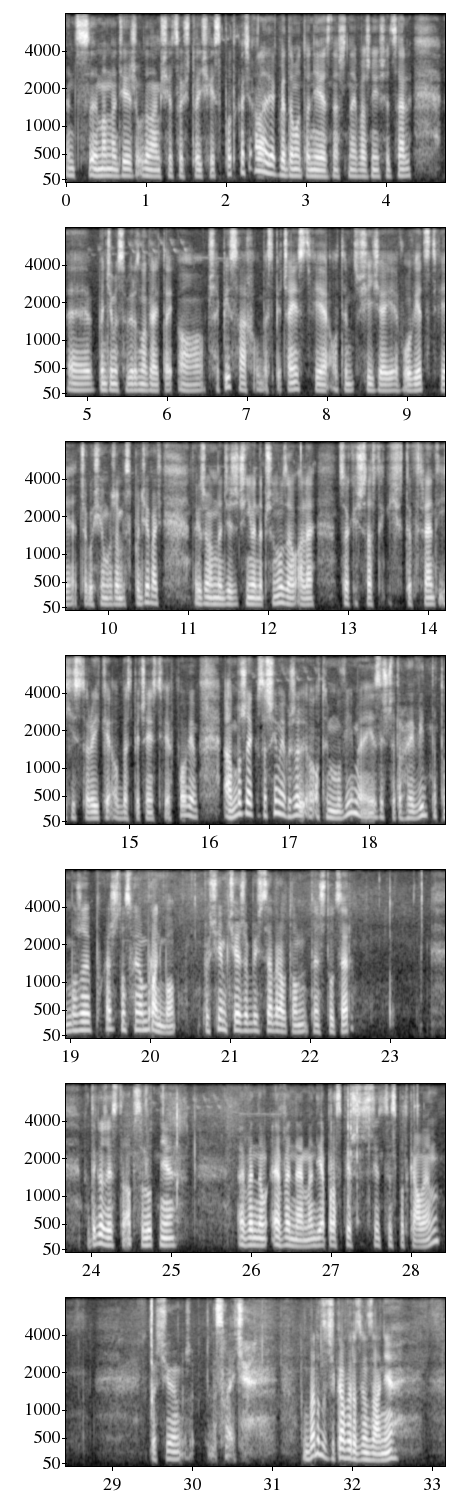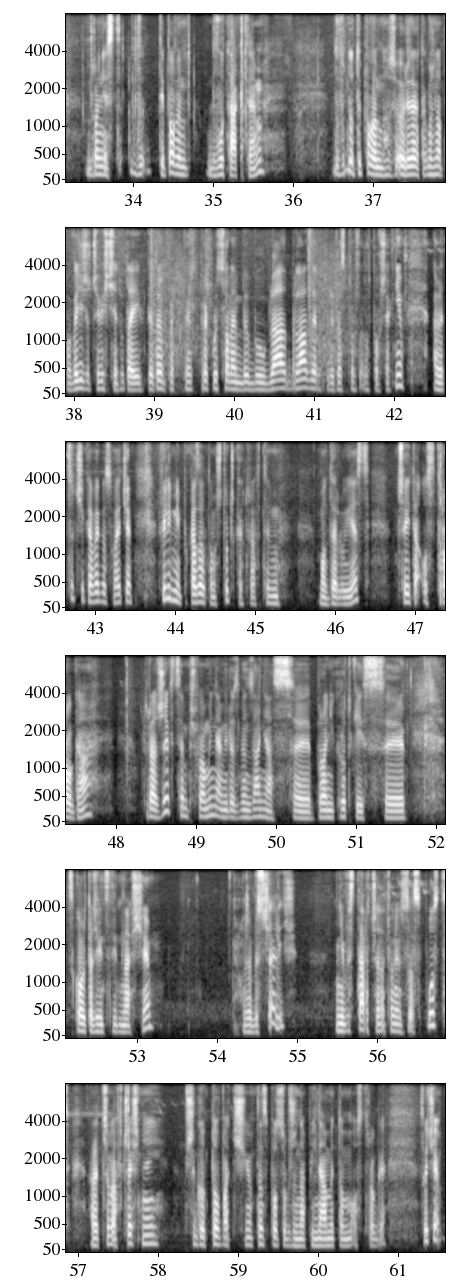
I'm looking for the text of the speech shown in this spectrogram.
Więc e, mam nadzieję, że uda nam się coś tutaj dzisiaj spotkać, ale jak wiadomo, to nie jest nasz najważniejszy cel. E, Będziemy sobie rozmawiali tutaj o przepisach, o bezpieczeństwie, o tym, co się dzieje w łowiectwie, czego się możemy spodziewać. Także mam nadzieję, że Ci nie będę przynudzał, ale co jakiś czas jakiś trend i historyjkę o bezpieczeństwie powiem. A może jak zaczniemy, jak już o tym mówimy, jest jeszcze trochę widno, to może pokażesz tą swoją broń, bo prosiłem Cię, żebyś zabrał tą, ten sztucer, dlatego, że jest to absolutnie ewenem- ewenement. Ja po raz pierwszy się z tym spotkałem. Prosiłem, że... Słuchajcie, bardzo ciekawe rozwiązanie. Broń jest typowym dwutaktem. Dwu- No, typowym, tak można powiedzieć. Oczywiście tutaj pre- pre- prekursorem był, był bla- blazer, który rozpo- rozpowszechnił. Ale co ciekawego, słuchajcie, Filip mi pokazał tą sztuczkę, która w tym modelu jest, czyli ta ostroga, która żywcem przypomina mi rozwiązania z e, broni krótkiej z, e, z Colta 911. Żeby strzelić, nie wystarczy naciągnąć za spust, ale trzeba wcześniej przygotować się w ten sposób, że napinamy tą ostrogę. Słuchajcie,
